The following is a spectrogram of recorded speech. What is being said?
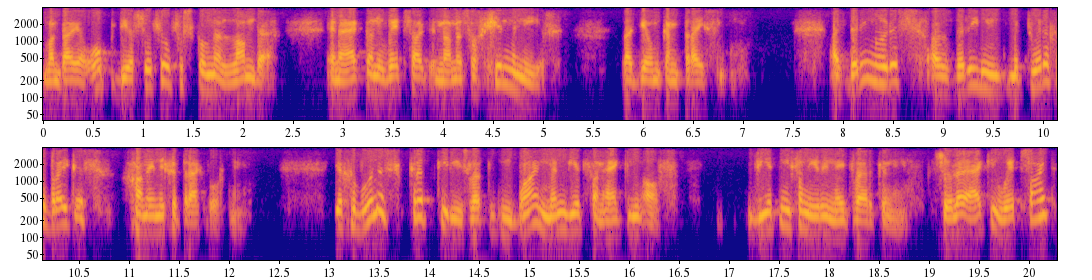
want hy hop deur soveel verskillende lande en hy het dan 'n webwerf en dan is daar geen manier dat jy hom kan treis nie. As dit die modus, as dit die metode gebruik is, gaan hy nie getrek word nie. Jou gewone skripkieries wat baie min weet van hacking af, weet nie van hierdie netwerke nie. So hulle hack die webwerf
